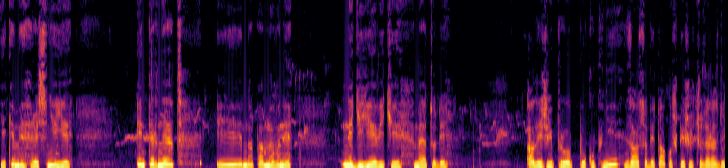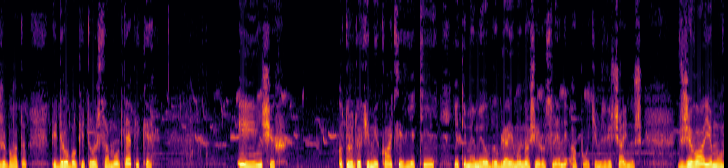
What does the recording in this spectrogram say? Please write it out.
якими рясніє інтернет. І, напевно, вони недієві ті методи. Але ж і про покупні засоби також пишуть, що зараз дуже багато підробок і того ж самого тепіки і інших отрутохімікатів, які, якими ми обробляємо наші рослини, а потім, звичайно ж, вживаємо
